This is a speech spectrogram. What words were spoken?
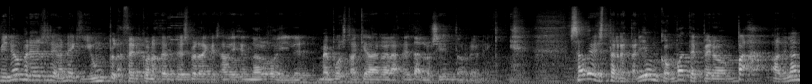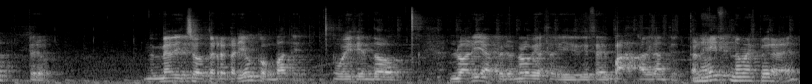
Mi nombre es Reoneki, un placer conocerte. Es verdad que estaba diciendo algo y le- me he puesto aquí a darle la Z. Lo siento, Reoneki. Sabes, te retaría un combate, pero va, adelante. Pero. Me ha dicho, te retaría un combate. Como diciendo, lo haría, pero no lo voy a hacer. Y dice, va, adelante. tal. Nate no me espera, ¿eh?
